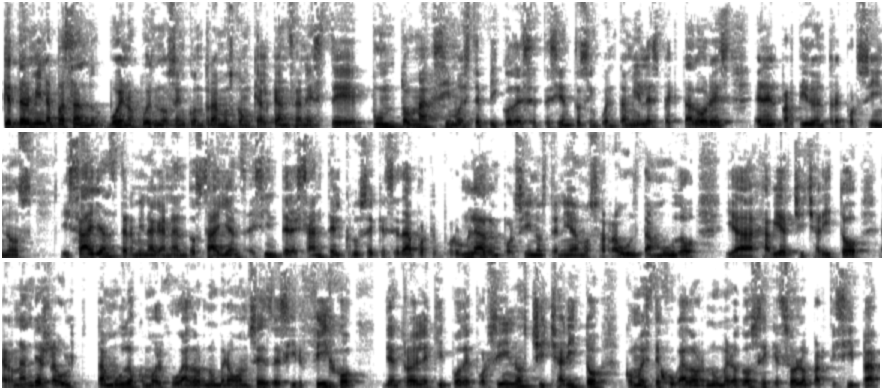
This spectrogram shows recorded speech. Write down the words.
¿Qué termina pasando? Bueno, pues nos encontramos con que alcanzan este punto máximo, este pico de 750 mil espectadores en el partido entre Porcinos y Science. Termina ganando Science. Es interesante el cruce que se da porque por un lado en Porcinos teníamos a Raúl Tamudo y a Javier Chicharito Hernández. Raúl Tamudo como el jugador número 11, es decir, fijo dentro del equipo de Porcinos. Chicharito como este jugador número 12 que solo participa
